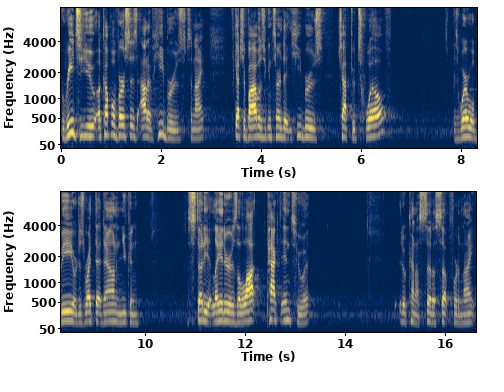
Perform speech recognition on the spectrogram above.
read to you a couple verses out of Hebrews tonight. If you've got your Bibles, you can turn to Hebrews chapter 12, is where we'll be, or just write that down and you can study it later. There's a lot packed into it it'll kind of set us up for tonight.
